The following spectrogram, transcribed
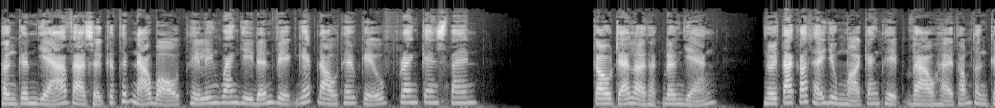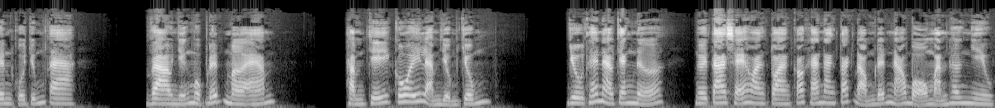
Thần kinh giả và sự kích thích não bộ thì liên quan gì đến việc ghép đầu theo kiểu Frankenstein? Câu trả lời thật đơn giản. Người ta có thể dùng mọi can thiệp vào hệ thống thần kinh của chúng ta vào những mục đích mờ ám, thậm chí cố ý lạm dụng chúng. Dù thế nào chăng nữa, người ta sẽ hoàn toàn có khả năng tác động đến não bộ mạnh hơn nhiều,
